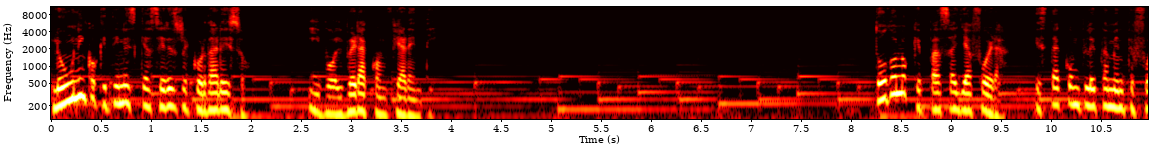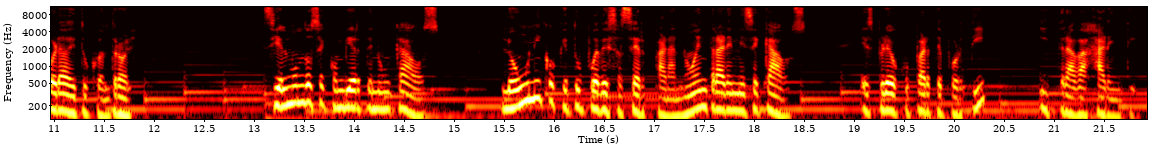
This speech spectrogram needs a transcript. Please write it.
Lo único que tienes que hacer es recordar eso y volver a confiar en ti. Todo lo que pasa allá afuera está completamente fuera de tu control. Si el mundo se convierte en un caos, lo único que tú puedes hacer para no entrar en ese caos es preocuparte por ti y trabajar en ti.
